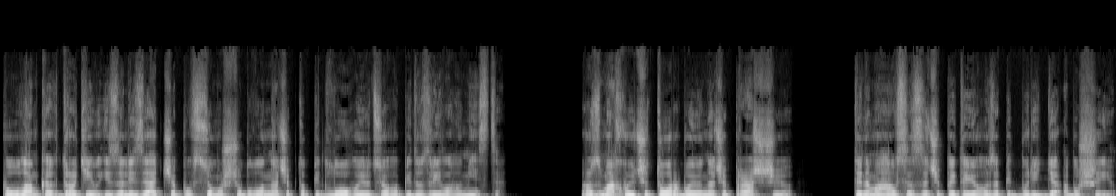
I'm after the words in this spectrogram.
по уламках дротів і залізяча, по всьому, що було начебто підлогою цього підозрілого місця. Розмахуючи торбою, наче пращою, ти намагався зачепити його за підборіддя або шию.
